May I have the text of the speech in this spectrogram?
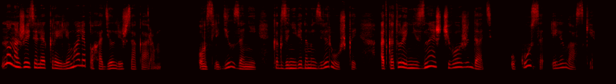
но на жителя Крейлималя походил лишь загаром. Он следил за ней, как за неведомой зверушкой, от которой не знаешь, чего ожидать — укуса или ласки.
